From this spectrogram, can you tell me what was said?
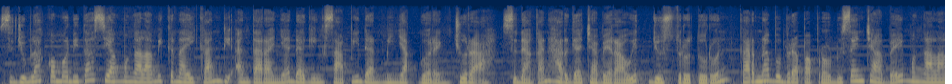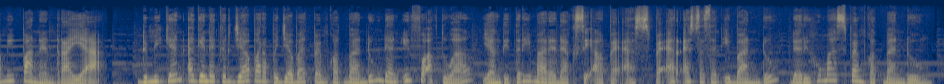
Sejumlah komoditas yang mengalami kenaikan di antaranya daging sapi dan minyak goreng curah. Sedangkan harga cabai rawit justru turun karena beberapa produsen cabai mengalami panen raya. Demikian agenda kerja para pejabat Pemkot Bandung dan info aktual yang diterima redaksi LPS PRSSNI Bandung dari Humas Pemkot Bandung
